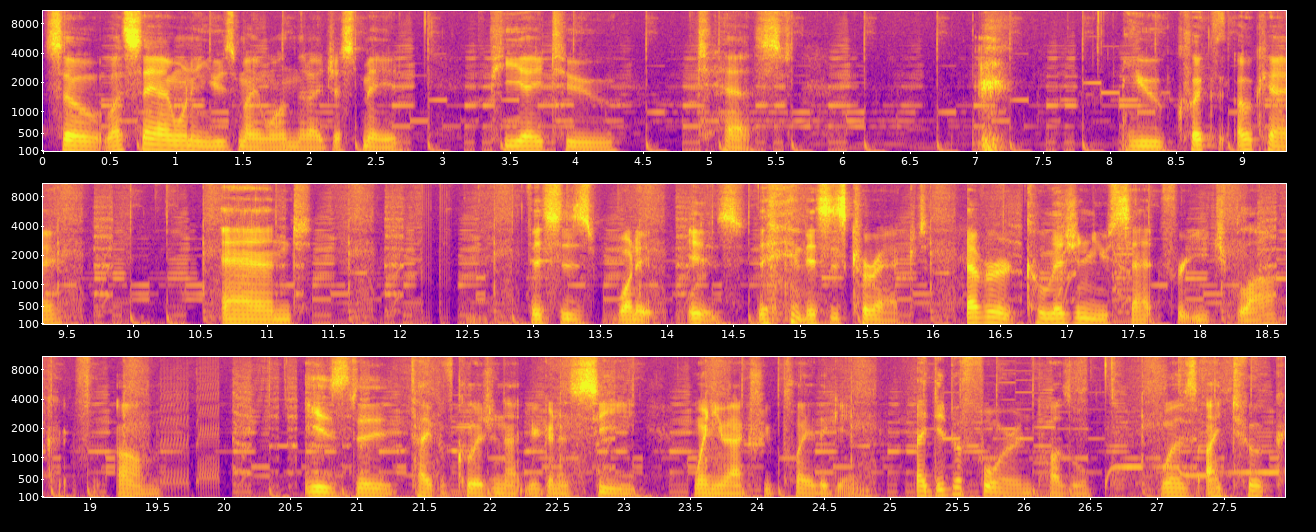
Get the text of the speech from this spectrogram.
So let's say I want to use my one that I just made, PA2 test. you click OK, and this is what it is. this is correct. Whatever collision you set for each block, um, is the type of collision that you're gonna see when you actually play the game. What I did before in Puzzle was I took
